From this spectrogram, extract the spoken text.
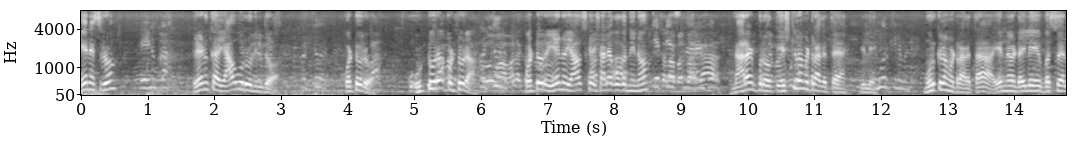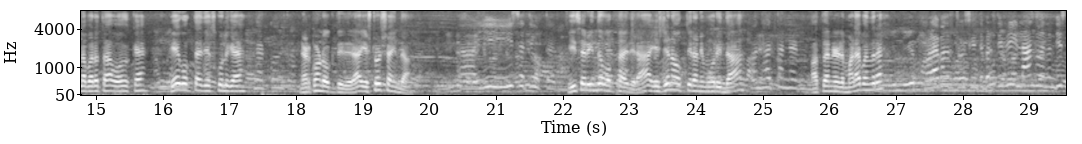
ಏನು ಹೆಸರು? ರೇಣುಕಾ. ರೇಣುಕಾ ಯಾವ ಊರು ನಿಮ್ಮದು ಕೊಟ್ಟೂರು. ಹುಟ್ಟೂರ ಕೊಟ್ಟೂರ? ಕೊಟ್ಟೂರು. ಏನು ಯಾವ ಶಾಲೆಗೆ ಹೋಗೋದು ನೀನು? ನಾರಾಯಣಪುರ. ಹೋಗ್ತೀವಿ ಎಷ್ಟು ಕಿಲೋಮೀಟರ್ ಆಗುತ್ತೆ ಇಲ್ಲಿ? ಮೂರು ಕಿಲೋಮೀಟರ್. ಆಗುತ್ತಾ? ಏನು ಡೈಲಿ ಬಸ್ಸು ಎಲ್ಲ ಬರುತ್ತಾ ಹೋಗೋಕ್ಕೆ? ಹೇಗೆ ಹೋಗ್ತಾ ಇದೆಯಾ ಸ್ಕೂಲಿಗೆ? ನಡ್ಕೊಂಡು ಹೋಗ್ತಿದ್ದೀರಾ? ಎಷ್ಟು ವರ್ಷದಿಂದ? ಈ ಈ ಸತಿ ಹೋಗ್ತಾ ಇದ್ದೀನಿ. ಈ ಸರಿಯಿಂದ ಹೋಗ್ತಾ ಇದ್ದೀರಾ? ಎಷ್ಟು ಜನ ಹೋಗ್ತೀರಾ ನಿಮ್ಮ ಊರಿಂದ? ಒಂದು ಹತ್ತು ಹನ್ನೆರಡು ಮಂದಿ. ಹತ್ತು ಹನ್ನೆರಡು. ಮಳೆ ಬಂದರೆ? ಮಳೆ ಬಂದ್ರೆ ತೋರಿಸ್ಕೊಂತ ಬರ್ತೀವಿ ಇಲ್ಲಾಂದ್ರೆ ಒಂದೊಂದು ದಿವ್ಸ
